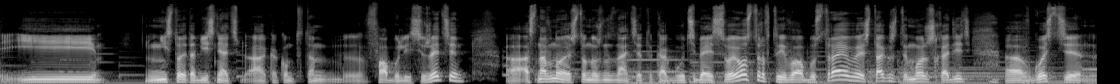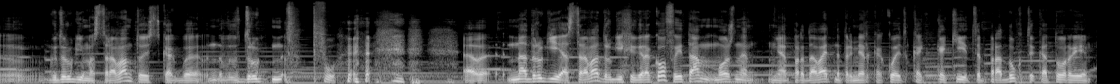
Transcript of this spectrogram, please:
И не стоит объяснять о каком-то там э, фабуле сюжете. А, основное, что нужно знать, это как бы у тебя есть свой остров, ты его обустраиваешь, также ты можешь ходить э, в гости э, к другим островам, то есть как бы в друг... Фу. на другие острова других игроков, и там можно продавать, например, какие-то продукты, которые,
